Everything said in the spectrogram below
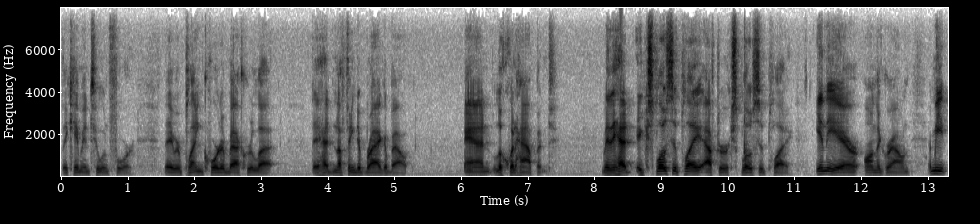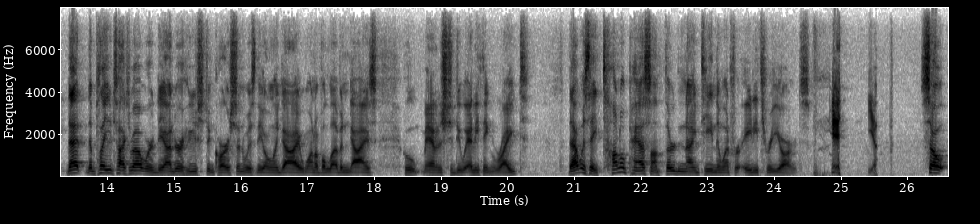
They came in two and four. They were playing quarterback roulette. They had nothing to brag about. And look what happened. I mean, they had explosive play after explosive play in the air, on the ground. I mean, that the play you talked about where DeAndre Houston Carson was the only guy, one of 11 guys, who managed to do anything right. That was a tunnel pass on third and 19 that went for 83 yards. yep. So,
